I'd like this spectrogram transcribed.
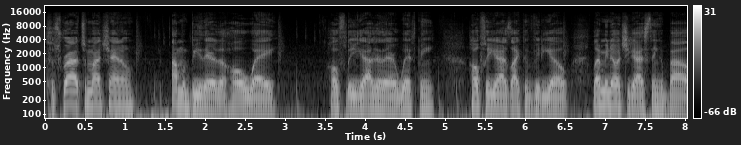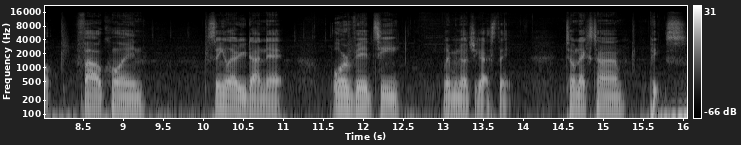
subscribe to my channel. I'm gonna be there the whole way. Hopefully, you guys are there with me. Hopefully, you guys like the video. Let me know what you guys think about Filecoin, Singularity.net, or VidT. Let me know what you guys think. Till next time, peace.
